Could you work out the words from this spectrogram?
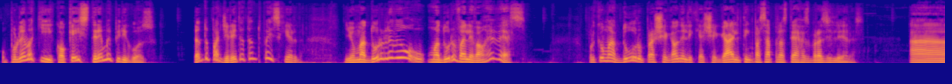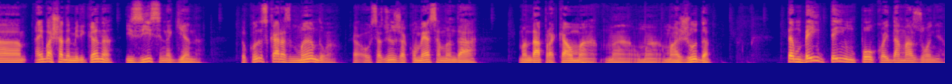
O problema é que qualquer extremo é perigoso. Tanto para a direita, tanto para a esquerda. E o Maduro, levou, o Maduro vai levar um revés. Porque o Maduro, para chegar onde ele quer chegar, ele tem que passar pelas terras brasileiras. A, a embaixada americana existe na Guiana. Então, quando os caras mandam, os Estados Unidos já começa a mandar mandar para cá uma, uma, uma, uma, ajuda, também tem um pouco aí da Amazônia.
